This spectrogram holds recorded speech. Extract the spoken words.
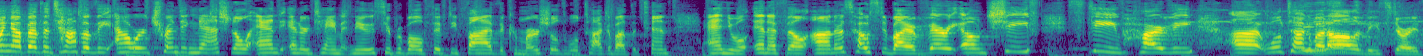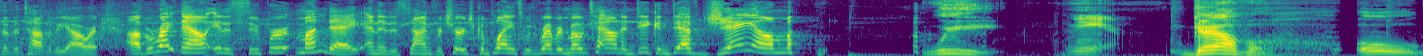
Coming up at the top of the hour, trending national and entertainment news. Super Bowl 55, the commercials. We'll talk about the 10th annual NFL honors, hosted by our very own chief, Steve Harvey. Uh, we'll talk about all of these stories at the top of the hour. Uh, but right now, it is Super Monday, and it is time for church complaints with Reverend Motown and Deacon Def Jam. We Yeah. gavel, oh,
